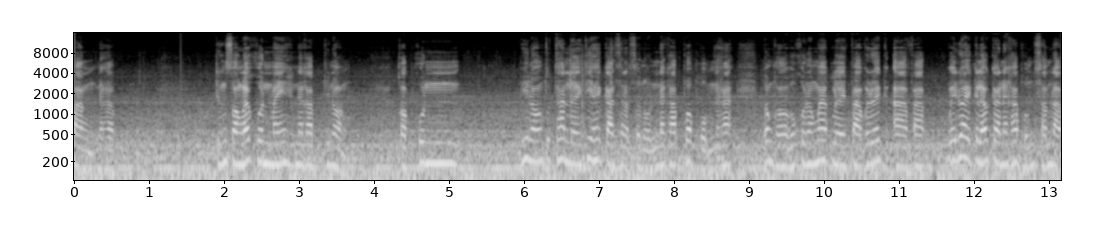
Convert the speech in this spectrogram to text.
ฟังนะครับ ถึง 200 คนไหมนะครับ พี่น้อง ขอบคุณพี่น้องทุกท่านเลยที่ให้การสนับสนุนนะครับพวกผมนะฮะต้องขอขอบคุณมากๆเลยฝากไว้ด้วยอ่าฝากไว้ด้วยกันแล้วกันนะครับ ผมสำหรับ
